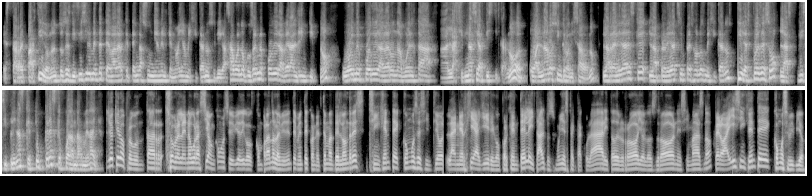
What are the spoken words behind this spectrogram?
está repartido, ¿no? Entonces difícilmente te va a dar que tengas un día en el que no haya mexicanos y digas, ah, bueno, pues hoy me puedo ir a ver al Dream Team, ¿no? O hoy me puedo ir a dar una vuelta a la gimnasia artística, ¿no? O al nado sincronizado, ¿no? La realidad es que la prioridad siempre son los mexicanos y después de eso, las disciplinas que tú crees que puedan dar medalla. Yo quiero preguntar sobre la inauguración, ¿cómo se vivió? Digo, comprándola evidentemente con el tema de Londres, sin gente, ¿cómo se sintió la energía allí? Digo, porque en tele y tal, pues muy espectacular y todo el rollo, los drones y demás, ¿no? Pero ahí sin gente, ¿cómo se vivió?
